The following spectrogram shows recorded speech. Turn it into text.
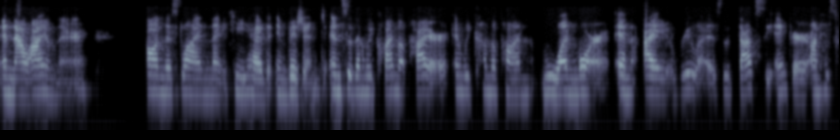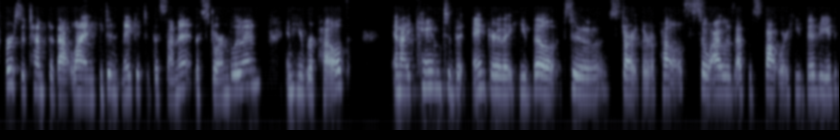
and now i am there on this line that he had envisioned. And so then we climb up higher and we come upon one more. And I realized that that's the anchor. On his first attempt at that line, he didn't make it to the summit. The storm blew in and he repelled. And I came to the anchor that he built to start the repels. So I was at the spot where he bivvied.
